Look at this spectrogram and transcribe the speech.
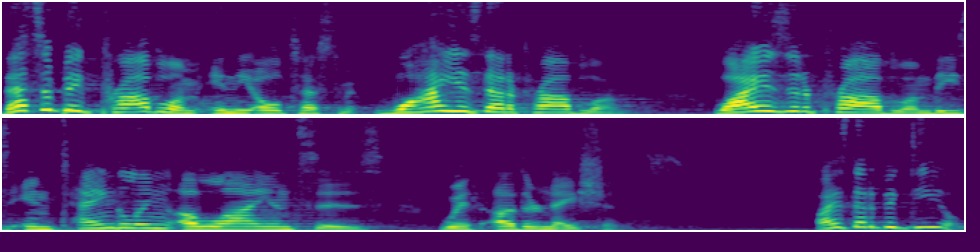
that's a big problem in the Old Testament. Why is that a problem? Why is it a problem, these entangling alliances with other nations? Why is that a big deal?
